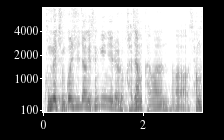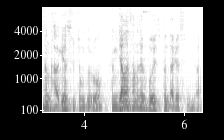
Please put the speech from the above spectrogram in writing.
국내 주권 시장이 생긴 이래로 가장 강한 어, 상승 가격이었을 정도로 굉장한 상승을 보여줬던 날이었습니다.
